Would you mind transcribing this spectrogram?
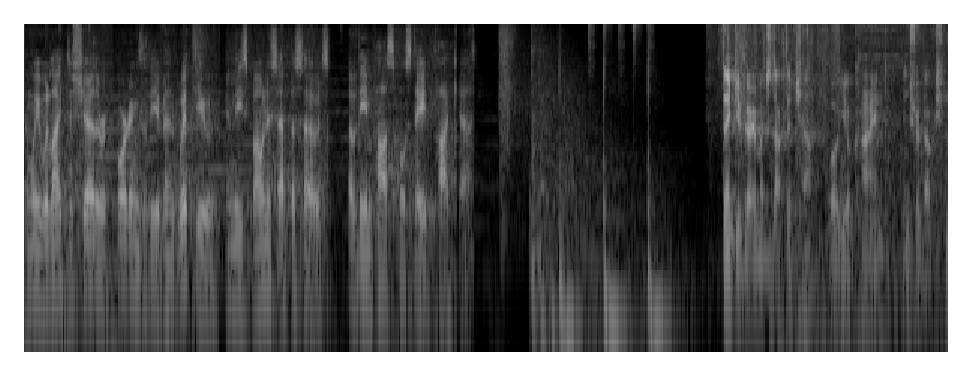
and we would like to share the recordings of the event with you in these bonus episodes of the Impossible State podcast. Thank you very much, Dr. Cha, for your kind introduction.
